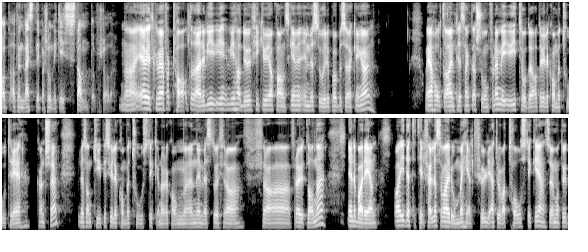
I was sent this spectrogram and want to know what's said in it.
At, at en vestlig person ikke er i stand til å forstå det. Nei, jeg vet ikke om jeg har fortalt det der. Vi, vi, vi jo, fikk jo japanske investorer på besøk en gang. Og jeg holdt da en presentasjon for dem. Vi, vi trodde at det ville komme to-tre, kanskje. Eller sånn typisk ville komme to stykker når det kom en investor fra, fra, fra utlandet. Eller bare én. Og i dette tilfellet så var rommet helt full. Jeg tror det var tolv stykker, jeg. så jeg måtte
